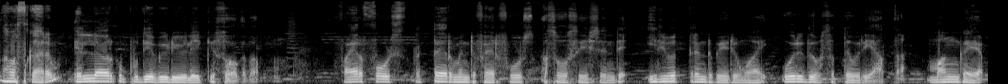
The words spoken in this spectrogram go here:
നമസ്കാരം. എല്ലാവർക്കും പുതിയ വീഡിയോയിലേക്ക് സ്വാഗതം. ഫയർഫോഴ്സ് റിട്ടയർമെന്റ് ഫയർഫോഴ്സ് അസോസിയേഷന്റെ ഇരുപത്തിരണ്ട് പേരുമായി ഒരു ദിവസത്തെ ഒരു യാത്ര. മങ്കയം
